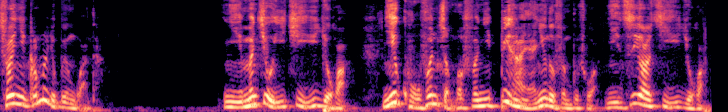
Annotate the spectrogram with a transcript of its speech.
所以你根本就不用管它。你们就一记一句话：你股份怎么分，你闭上眼睛都分不出。你只要记一句话，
